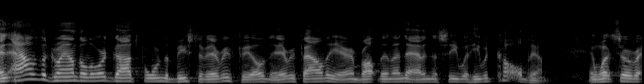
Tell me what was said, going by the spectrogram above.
And out of the ground the Lord God formed the beasts of every field and every fowl of the air and brought them unto Adam to see what he would call them. And whatsoever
